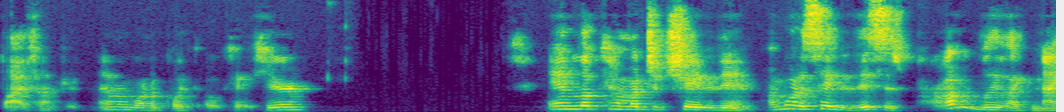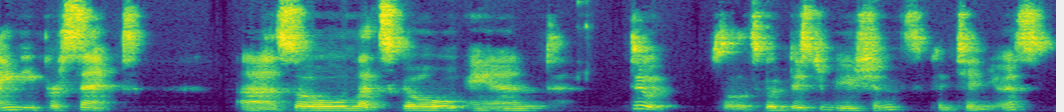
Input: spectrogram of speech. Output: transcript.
500. And I'm going to click OK here. And look how much it shaded in. I'm going to say that this is probably like 90%. Uh, so let's go and do it. So let's go distributions, continuous,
